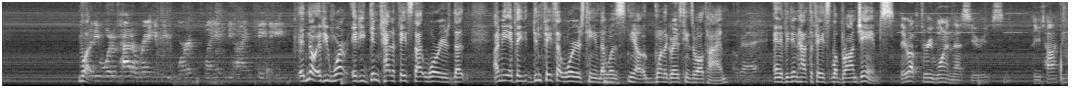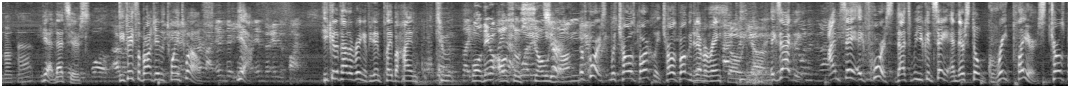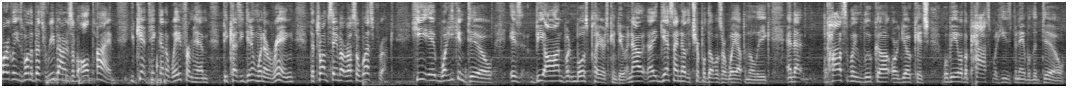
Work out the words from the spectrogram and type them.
You What? Said he would have had a ring if he weren't playing behind KD. Uh, No, if he weren't, if he didn't have to face that Warriors, that I mean, if they didn't face that Warriors team that was you know one of the greatest teams of all time, Okay. and if he didn't have to face LeBron James, They were up 3 1 in that series. Are you talking about that? yeah, that series. Well, I He faced LeBron James in yeah, 2012. never mind. In the, Yeah. yeah, In the in the finals. He could have had a ring if he didn't play behind Yeah, two. like, Well, they were also so in- Sure, young. of course, with Charles Barkley. Charles Barkley didn't have a ring. So young. Exactly. I'm saying, of course, that's what you can say, and they're still great players. Charles Barkley is one of the best rebounders of all time. You can't take that away from him because he didn't win a ring. That's what I'm saying about Russell Westbrook. He, eh, what he can do is beyond what most players can do. And now, I guess I know the triple doubles are way up in the league, and that possibly Luka or Jokic will be able to pass what he's been able to do.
